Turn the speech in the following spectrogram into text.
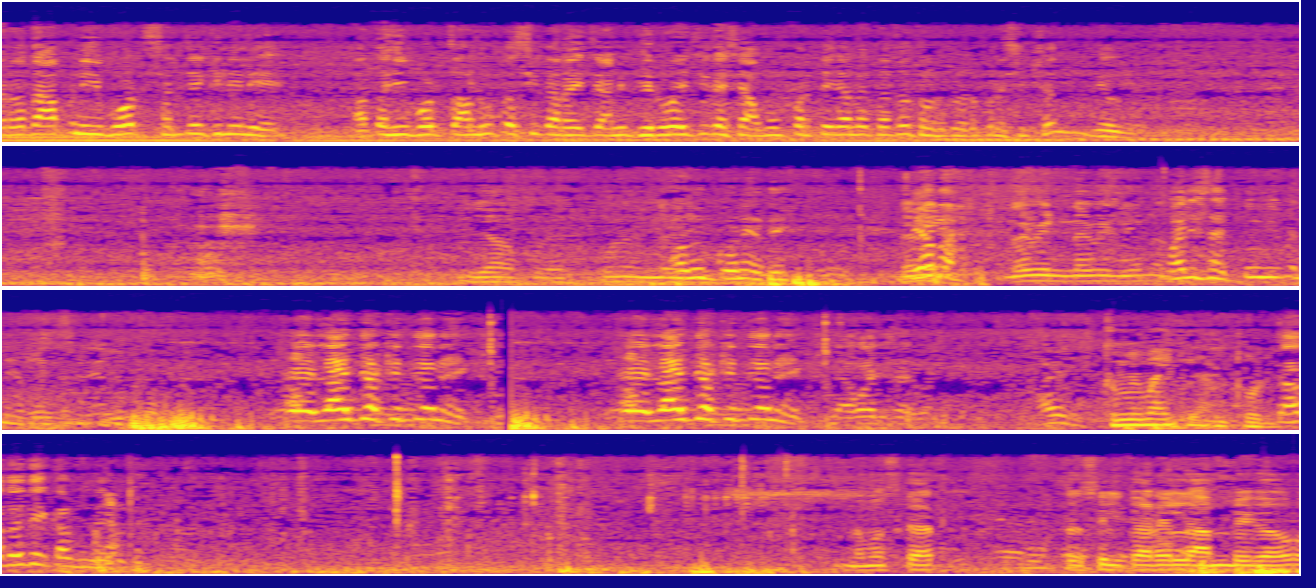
तर आता आपण ही बोट सज्ज केलेली आहे. आता ही बोट चालू कशी करायची आणि फिरवायची कशी आपण प्रत्येकाला त्याचं थोडं थोडं प्रशिक्षण या. कोणी अजून कोण येते या नवीन नवीन ये माझी साहेब तुम्ही पण या. लाईफ जॅकेट द्या नाही लाईफ जॅकेट द्या नाही या माझी साहेब तुम्ही माहिती द्या थोडी. दादा ते काढून. नमस्कार. तहसील कार्यालय आंबेगाव.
